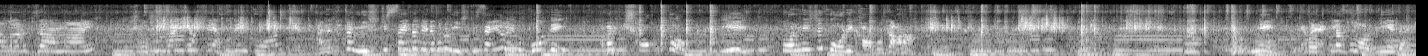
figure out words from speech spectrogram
আমার জামাই শ্বশুর বাড়ি আসছে এতদিন পর। আর এটা একটা মিষ্টির সাইজ এটা কোনো মিষ্টির সাইজ হলো এটা বোধে আবার কি শক্ত। ই তোর মিষ্টি তোরই খাব, দাঁড়া। নে, এবার এক গ্লাস জল নিয়ে দেয়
